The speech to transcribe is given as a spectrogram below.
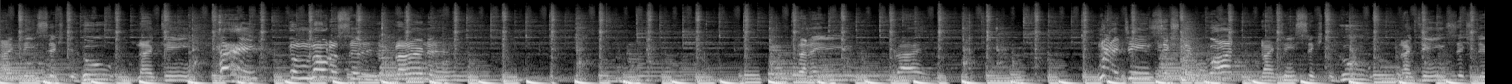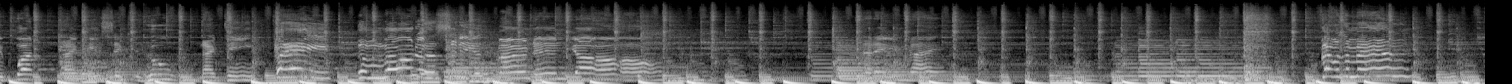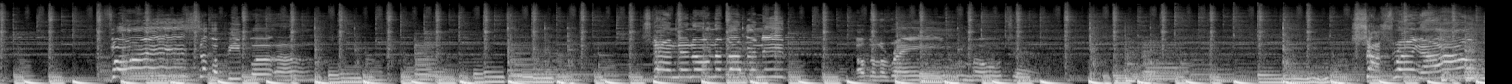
1960 who? 19. Hey, the Motor City burning. Ain't right. 1960 what? 1960 who? 1960 what? 1960 who? 19. Hey, the Motor City is burning, y'all. People, standing on the balcony of the Lorraine Motel. Shots rang out.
